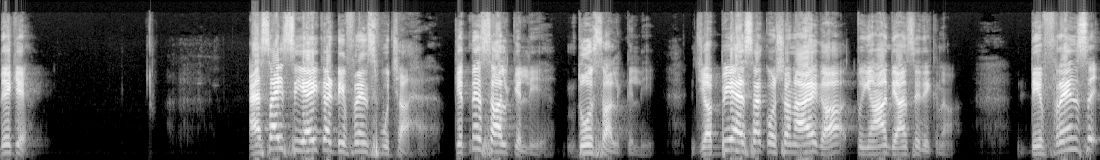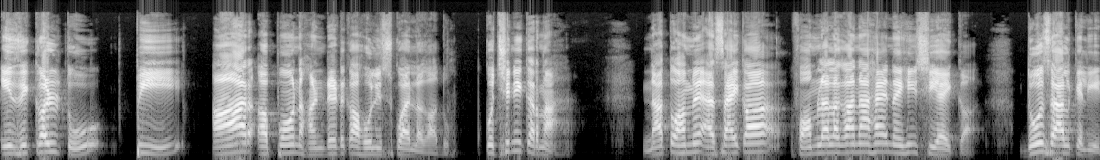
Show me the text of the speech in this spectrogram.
देखिए एसआईसीआई का डिफरेंस पूछा है। कितने साल के लिए? दो साल के लिए। जब भी ऐसा क्वेश्चन आएगा तो यहाँ ध्यान से देखना। Difference is equal to P R upon hundred का होल स्क्वायर लगा दो। कुछ नहीं करना है। ना तो हमें एसआई का फॉर्मूला लगाना है, नहीं सी का। दो साल के लिए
